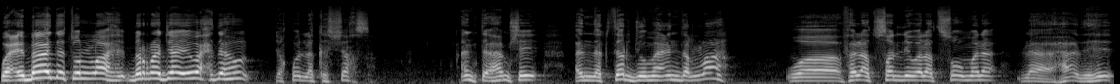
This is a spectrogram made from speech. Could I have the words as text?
وعبادة الله بالرجاء وحده يقول لك الشخص أنت أهم شيء أنك ترجو ما عند الله فلا تصلي ولا تصوم ولا لا هذه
